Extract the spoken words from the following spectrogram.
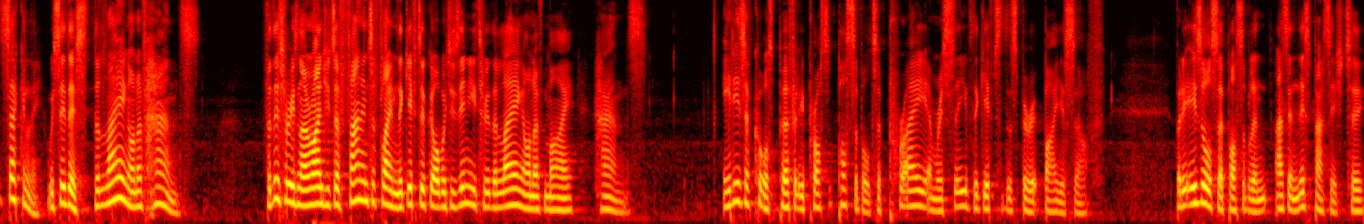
Secondly, we see this the laying on of hands. For this reason, I remind you to fan into flame the gift of God which is in you through the laying on of my hands. It is, of course, perfectly possible to pray and receive the gifts of the Spirit by yourself. But it is also possible, in, as in this passage, to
